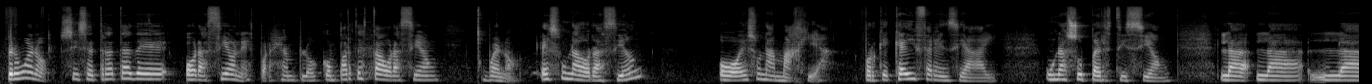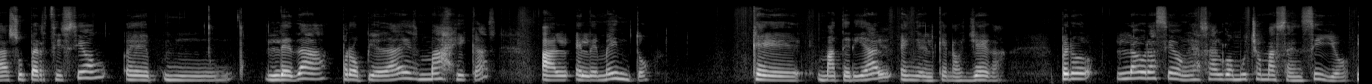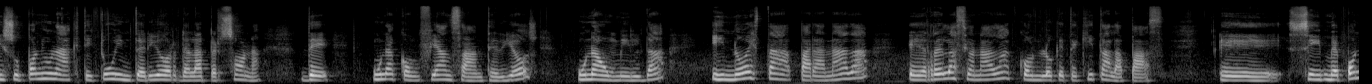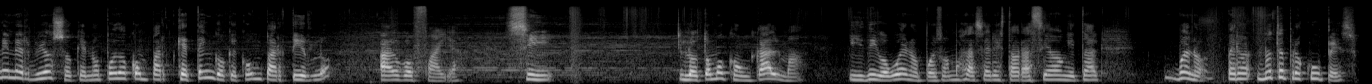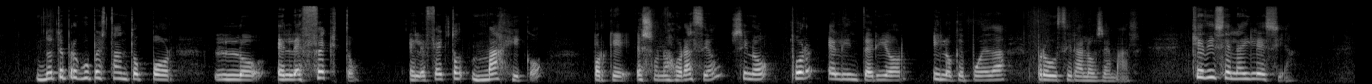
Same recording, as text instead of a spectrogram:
Pero bueno, si se trata de oraciones, por ejemplo, comparte esta oración, bueno, ¿es una oración o es una magia? Porque ¿qué diferencia hay? Una superstición. La, superstición eh, mm, le da propiedades mágicas al elemento que material en el que nos llega. Pero la oración es algo mucho más sencillo y supone una actitud interior de la persona de una confianza ante Dios, una humildad y no está para nada eh, relacionada con lo que te quita la paz. Eh, si me pone nervioso que no puedo que tengo que compartirlo, algo falla. Si lo tomo con calma, y digo, bueno, pues vamos a hacer esta oración y tal. Bueno, pero no te preocupes, no te preocupes tanto por lo, el efecto, el efecto mágico, porque eso no es oración, sino por el interior y lo que pueda producir a los demás. ¿Qué dice la iglesia?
